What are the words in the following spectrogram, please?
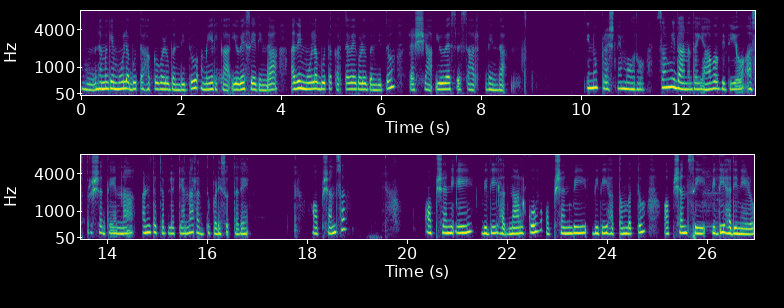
ನಮಗೆ ಮೂಲಭೂತ ಹಕ್ಕುಗಳು ಬಂದಿದ್ದು ಅಮೇರಿಕಾ ಯು ಎಸ್ ಎದಿಂದ ಅದೇ ಮೂಲಭೂತ ಕರ್ತವ್ಯಗಳು ಬಂದಿದ್ದು ರಷ್ಯಾ ಯು ಎಸ್ ಎಸ್ ಆರ್ದಿಂದ ಇನ್ನು ಪ್ರಶ್ನೆ ಮೂರು. ಸಂವಿಧಾನದ ಯಾವ ವಿಧಿಯು ಅಸ್ಪೃಶ್ಯತೆಯನ್ನು, ಅನ್ಟಚಬಿಲಿಟಿಯನ್ನು ರದ್ದುಪಡಿಸುತ್ತದೆ? ಆಪ್ಷನ್ಸ್ ಆಪ್ಷನ್ ಎ, ವಿಧಿ ಹದಿನಾಲ್ಕು. ಆಪ್ಷನ್ ಬಿ, ವಿಧಿ ಹತ್ತೊಂಬತ್ತು. ಆಪ್ಷನ್ ಸಿ, ವಿಧಿ ಹದಿನೇಳು.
